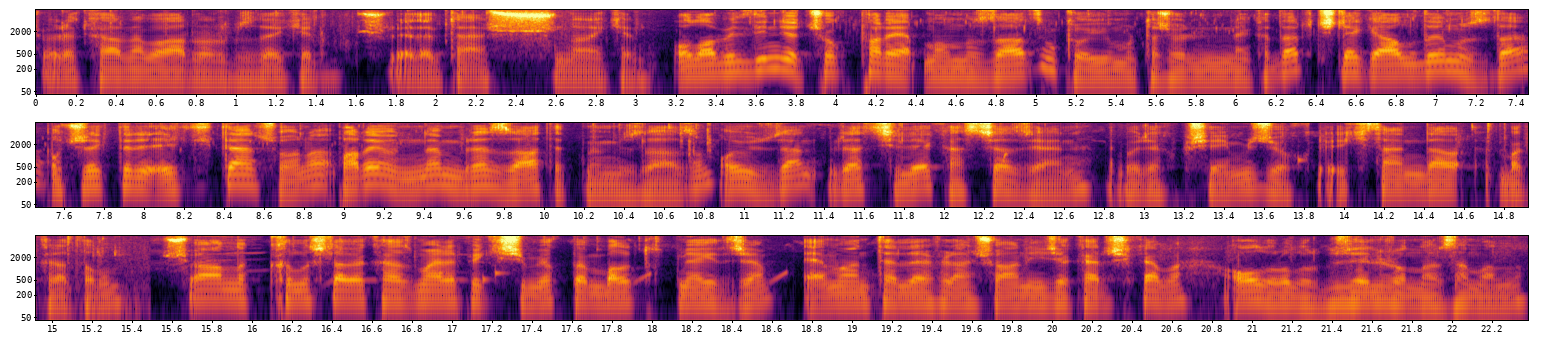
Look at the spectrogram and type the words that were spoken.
Şöyle karnabaharlarımızı da ekelim. Şuraya da bir tane şundan ekelim. Olabildiğince çok para yapmamız lazım ki o yumurta şölenine kadar. Çilek aldığımızda o çilekleri ektikten sonra para yönünden biraz rahat etmemiz lazım. O yüzden biraz çileğe kasacağız yani. Yapacak bir şeyimiz yok. İki tane daha bakır atalım. Şu anlık kılıçla ve kazmayla pek işim yok. Ben balık tutmaya gideceğim. Envanterler falan şu an iyice karışık ama olur olur düzelir onlar zamanla.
